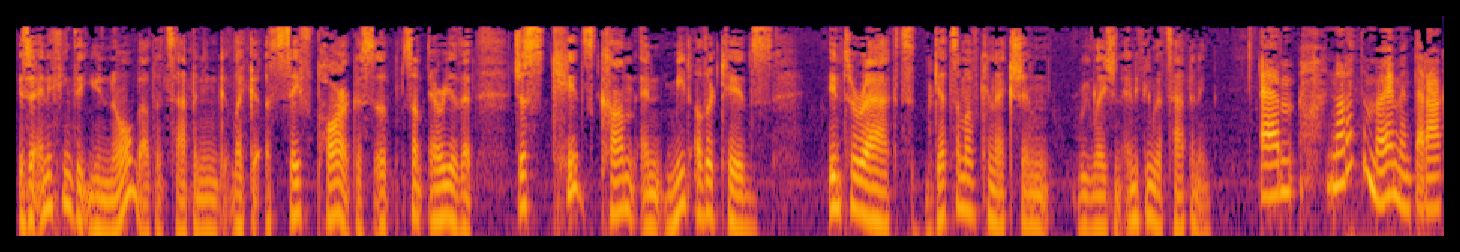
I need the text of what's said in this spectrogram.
Is there anything that you know about that's happening, like a, a safe park, a uh, some area that just kids come and meet other kids, interact, get some of connection, relation, anything that's happening? Um, not at the moment that I,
